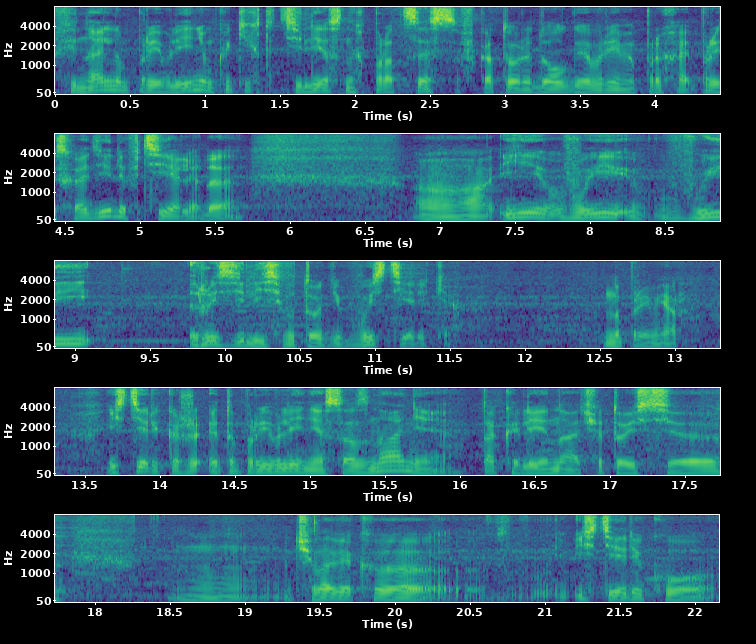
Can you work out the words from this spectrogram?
финальным проявлением каких-то телесных процессов, которые долгое время происходили в теле, да, э, и вы, вы разились в итоге в истерике, например. Истерика же это проявление сознания, так или иначе. То есть э, человек истерику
